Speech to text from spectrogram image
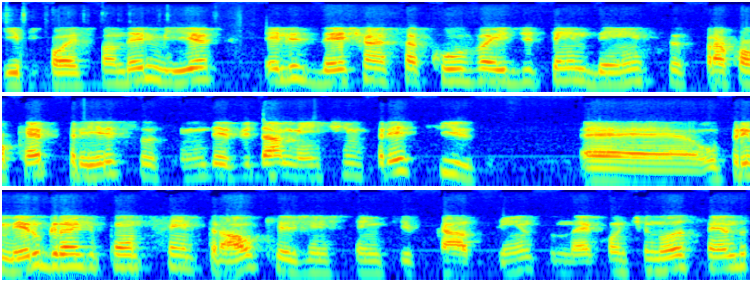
e pós-pandemia, eles deixam essa curva aí de tendências para qualquer preço assim devidamente impreciso. É, o primeiro grande ponto central que a gente tem que ficar atento, né, continua sendo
